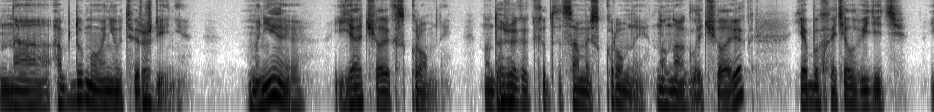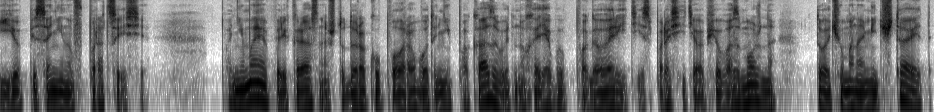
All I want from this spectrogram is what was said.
на обдумывание утверждения. Мне, я человек скромный, но даже как этот самый скромный, но наглый человек, я бы хотел видеть ее писанину в процессе. Понимая прекрасно, что дураку полработы не показывают, но хотя бы поговорить и спросить, а вообще возможно то, о чем она мечтает,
